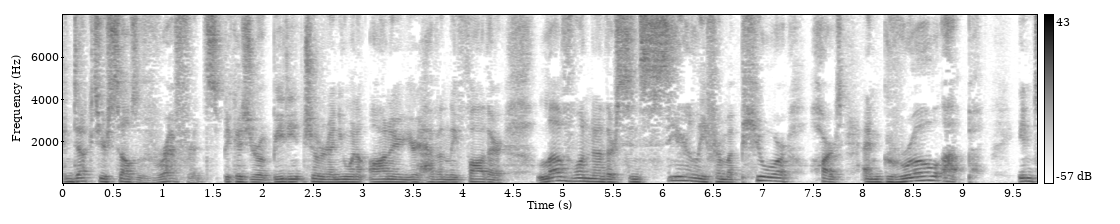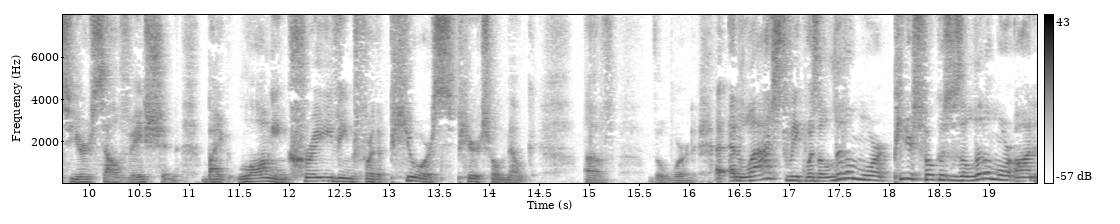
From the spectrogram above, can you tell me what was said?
Conduct yourselves with reverence because you're obedient children and you want to honor your heavenly father. Love one another sincerely from a pure heart and grow up into your salvation by longing, craving for the pure spiritual milk of the word. And last week was a little more, Peter's focus was a little more on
